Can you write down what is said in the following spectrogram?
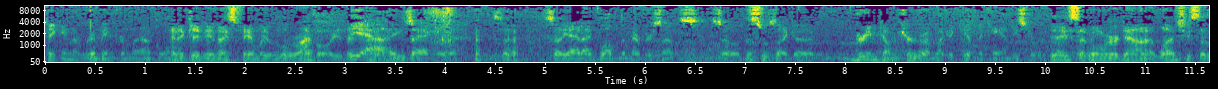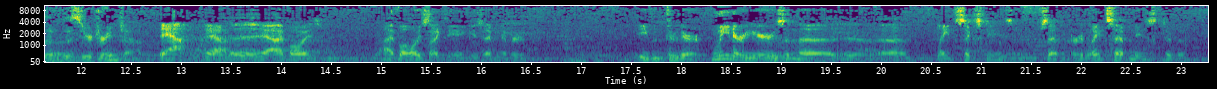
taking a ribbing from my uncle. And it gave you a nice family little rivalry there. Yeah, too. exactly. so, so yeah, and I've loved them ever since. So this was like a dream come true. I'm like a kid in a candy store. Yeah, he said when we were down at lunch, he said that is your dream job. Yeah, yeah, uh, yeah. I've always, I've always liked the Yankees. I've never, even through their leaner years in the uh, uh, late '60s and seven or late '70s to the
